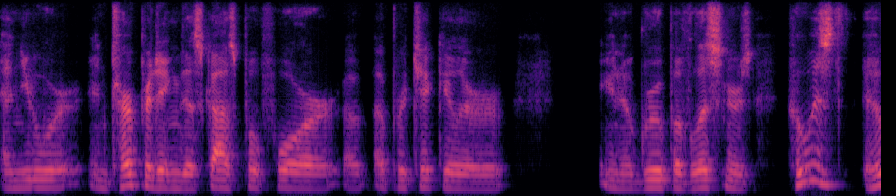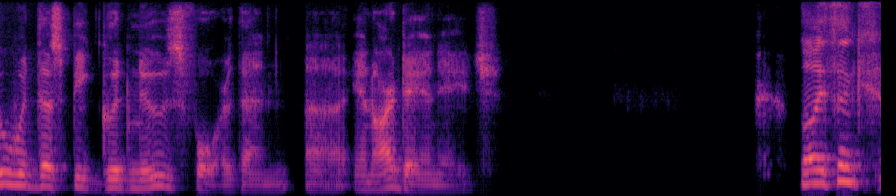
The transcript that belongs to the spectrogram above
and you were interpreting this gospel for a, a particular you know group of listeners who is who would this be good news for then uh, in our day and age well i think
